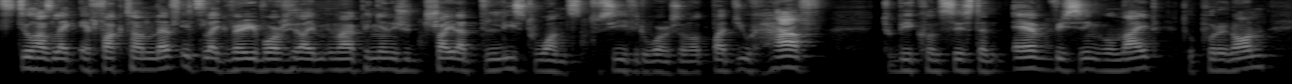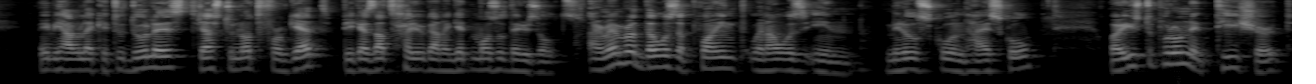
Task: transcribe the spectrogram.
still has like a fuck ton left, it's like very worth it. In my opinion, you should try it at least once to see if it works or not. But you have to be consistent every single night to put it on maybe have like a to-do list just to not forget because that's how you're gonna get most of the results i remember there was a point when i was in middle school and high school where i used to put on a t-shirt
